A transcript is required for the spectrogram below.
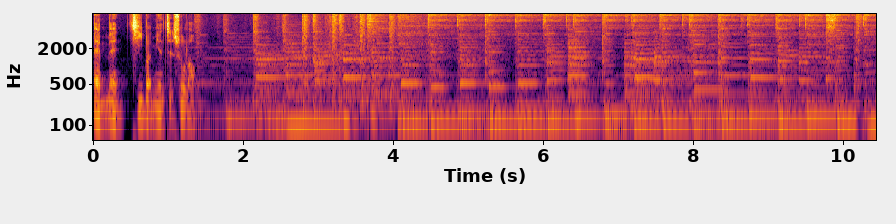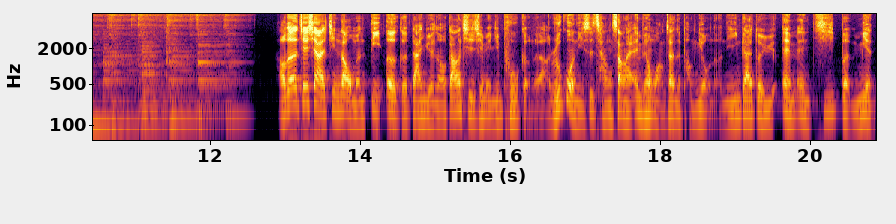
M N 基本面指数喽。好的，接下来进到我们第二个单元哦。刚刚其实前面已经铺梗了啊。如果你是常上来 M 平网站的朋友呢，你应该对于 M N 基本面。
